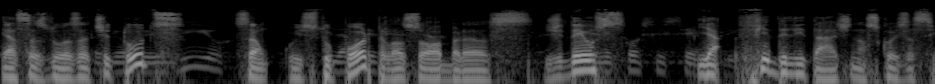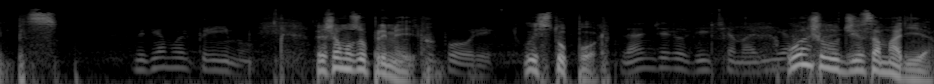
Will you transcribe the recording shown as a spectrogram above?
Essas duas atitudes são o estupor pelas obras de Deus e a fidelidade nas coisas simples. Vejamos o primeiro. O estupor. O ângelo diz a Maria:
